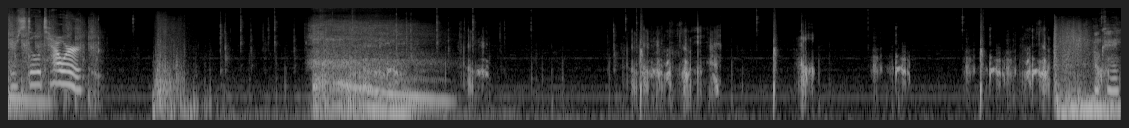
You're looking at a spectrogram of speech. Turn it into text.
There's still a tower. Okay.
